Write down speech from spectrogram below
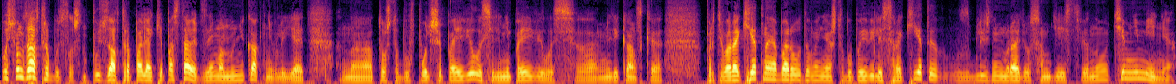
пусть он завтра будет слышен, пусть завтра поляки поставят. Займан ну никак не влияет на то, чтобы в Польше появилось или не появилось э, американское противоракетное оборудование, чтобы появились ракеты с ближним радиусом действия. Но тем не менее,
